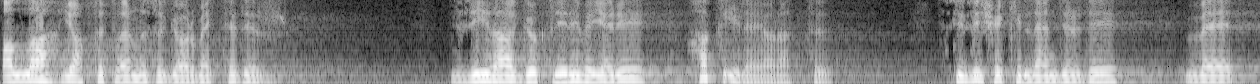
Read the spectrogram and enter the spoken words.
Allah yaptıklarınızı görmektedir. Zira gökleri ve yeri hak ile yarattı. Sizi şekillendirdi ve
